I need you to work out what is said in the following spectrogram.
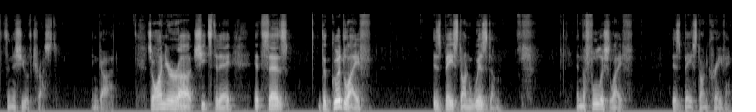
It's an issue of trust in God. So on your uh, sheets today, it says the good life is based on wisdom, and the foolish life is based on craving.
